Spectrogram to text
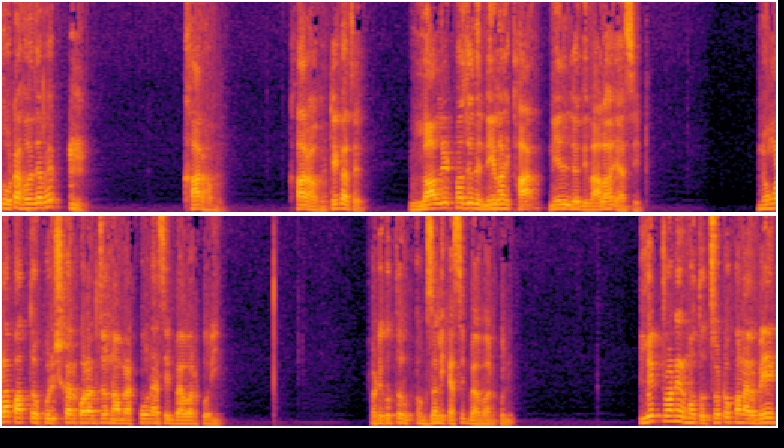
তো ওটা হয়ে যাবে ক্ষার হবে ক্ষার হবে, ঠিক আছে? লাল লেটমাস যদি নীল হয় ক্ষার নীল যদি লাল হয় অ্যাসিড। নোংরা পাত্র পরিষ্কার করার জন্য আমরা কোন অ্যাসিড ব্যবহার করি? সঠিক উত্তর, অক্সালিক অ্যাসিড ব্যবহার করি। ইলেকট্রনের মতো ছোট কণার বেগ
